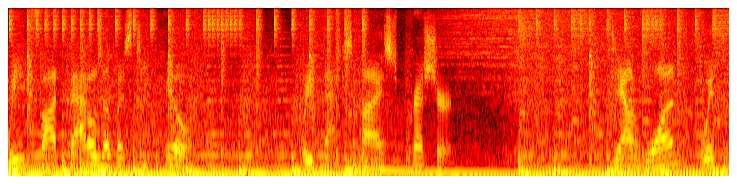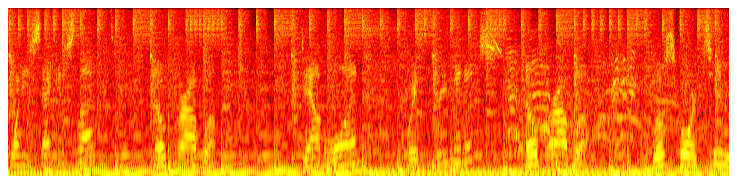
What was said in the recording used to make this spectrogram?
We've fought battles up a steep hill. We've maximized pressure. Down one with 20 seconds left? No problem. Down one with three minutes? No problem. We'll score two.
